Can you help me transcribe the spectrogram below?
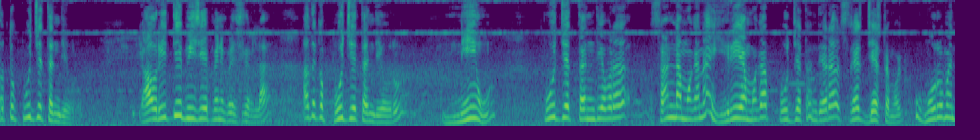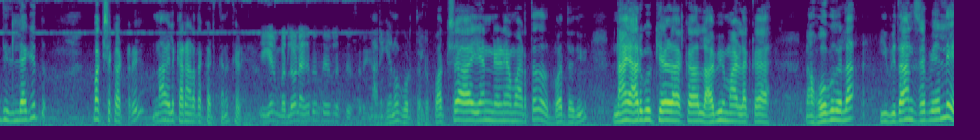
ಮತ್ತು ಪೂಜ್ಯ ತಂದೆಯವರು. ಯಾವ ರೀತಿ ಬಿ ಜೆ ಪಿನ ಬೆಳೆಸಿರಲ್ಲ ಅದಕ್ಕೆ ಪೂಜ್ಯ ತಂದೆಯವರು ನೀವು ಪೂಜ್ಯ ತಂದೆಯವರ ಸಣ್ಣ ಮಗನ ಹಿರಿಯ ಮಗ ಪೂಜ್ಯ ತಂದೆಯವರ ಶ್ರೇಷ್ಠ ಜ್ಯೇಷ್ಠ ಮಗ ಮೂರು ಮಂದಿ ಇಲ್ಲಾಗಿದ್ದು ಪಕ್ಷ ಕಟ್ಟ್ರಿ ನಾವು ಇಲ್ಲಿ ಕರ್ನಾಟಕ ಕಟ್ತೇನೆ ಅಂತ ಹೇಳಿ ಈಗೇನು ಬದಲಾವಣೆ ಆಗುತ್ತೆ ಅಂತ ಹೇಳಿ ಸರ್ ನನಗೇನು ಗೊತ್ತಿಲ್ಲ ರೀ. ಪಕ್ಷ ಏನು ನಿರ್ಣಯ ಮಾಡ್ತದೆ ಅದು ಬದ್ದದೀವಿ ನಾ ಯಾರಿಗೂ ಕೇಳಕ್ಕೆ ಲಾಬಿ ಮಾಡ್ಲಕ್ಕೆ ನಾ ಹೋಗೋದಿಲ್ಲ. ಈ ವಿಧಾನಸಭೆಯಲ್ಲಿ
